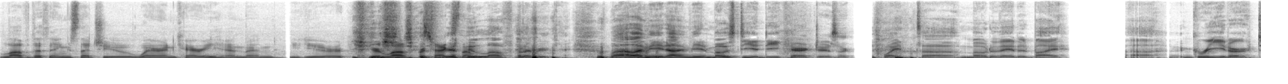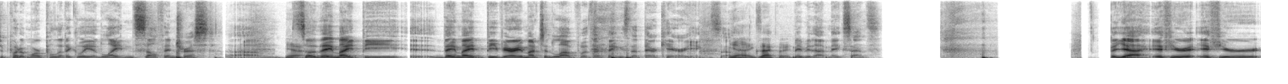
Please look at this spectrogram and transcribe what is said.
love the things that you wear and carry, and then your your love protects really them. Love whatever. You carry. well, I mean, I mean, most D and D characters are quite uh, motivated by uh, greed, or to put it more politically, enlightened self-interest. Um, yeah. So they might be they might be very much in love with the things that they're carrying. So yeah, exactly. Maybe that makes sense. But yeah, if you're if you're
